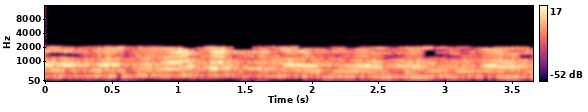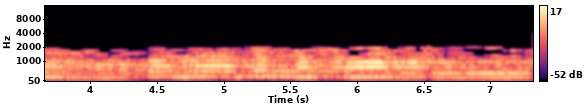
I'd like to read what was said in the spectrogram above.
آياتنا فأتنا بما شهدنا إن كنت من الصادقين.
